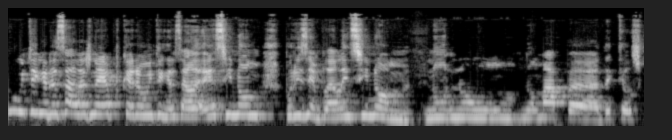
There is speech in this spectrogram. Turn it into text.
muito engraçadas. Na época era muito engraçado. Ela ensinou-me, por exemplo, ela ensinou-me num, num, num mapa daqueles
